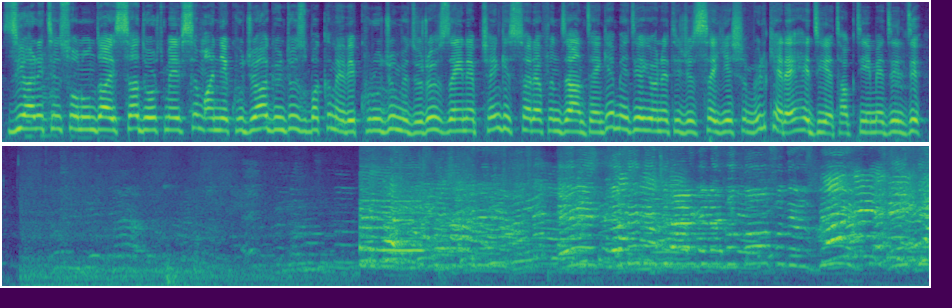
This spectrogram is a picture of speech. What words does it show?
Ziyaretin sonunda ise dört mevsim anne kucağı gündüz bakım evi kurucu müdürü Zeynep Cengiz tarafından Denge Medya yöneticisi Yeşim Ülker'e hediye takdim edildi. Evet, gazeteciler günü kutlu olsun diyoruz. Bir, iki,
